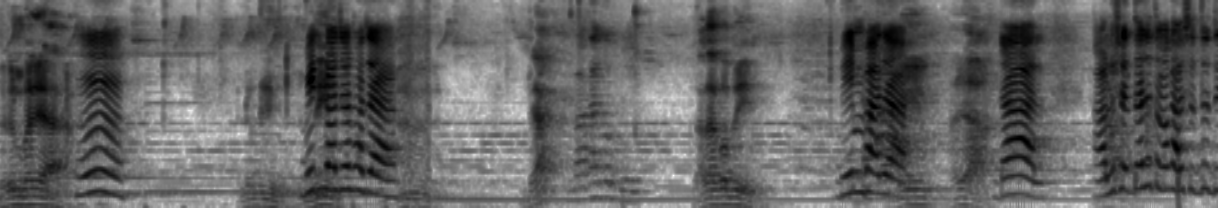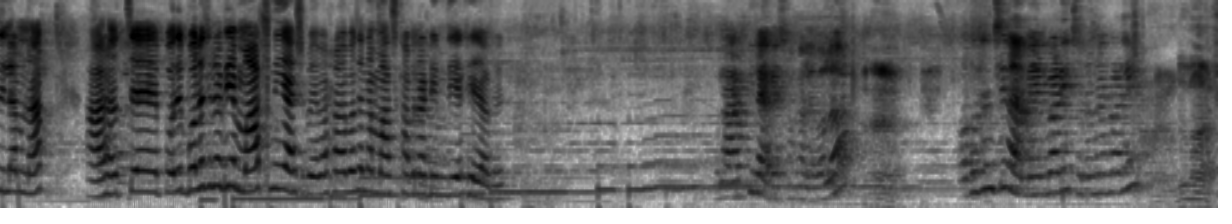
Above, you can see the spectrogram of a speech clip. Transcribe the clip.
বেগুন ভাজা হুম বিট গাজর ভাজা। এটা? বাঁধাকপি। ডিম ভাজা। ডাল। আলু সেদ্ধ আছে তোমাকে আলু সেদ্ধ দিলাম না। আর হচ্ছে প্রদীপ বলেছিল গিয়ে মাছ নিয়ে আসবে। এবার সবাই বলছে না মাছ খাবে না ডিম দিয়ে খেয়ে যাবে। আর কি লাগে সকালে বলো? কতদিন ছিলাম? মেয়ের বাড়ি ছোট মেয়ের বাড়ি? দু মাস।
